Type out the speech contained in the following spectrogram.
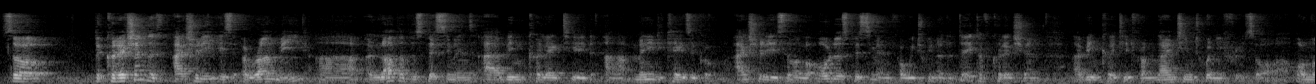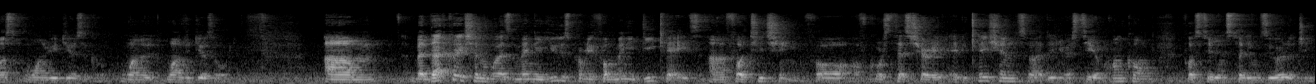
So the collection that actually is around me, uh, a lot of the specimens have been collected uh, many decades ago. Actually, some of the older specimens for which we know the date of collection have been collected from 1923, so uh, almost 100 years ago, 100 years old. Um, but that collection was mainly used probably for many decades uh, for teaching, for of course tertiary education, so at the University of Hong Kong, for students studying zoology.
